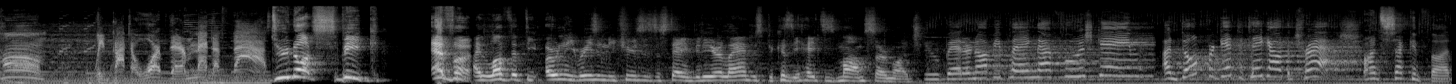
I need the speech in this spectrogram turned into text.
home. We've got to warp there mega fast. Do not speak ever. I love that the only reason he chooses to stay in Video Land is because he hates his mom so much. You better not be playing that foolish game. And don't forget to take out the trash. On second thought,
